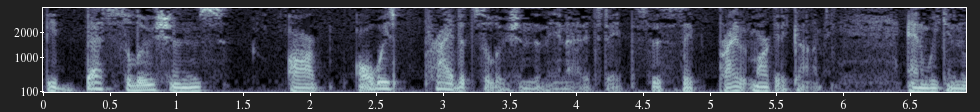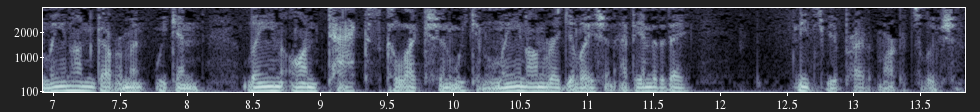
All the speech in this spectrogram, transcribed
the best solutions are always private solutions in the United States. This is a private market economy. And we can lean on government, we can lean on tax collection, we can lean on regulation. At the end of the day, it needs to be a private market solution.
